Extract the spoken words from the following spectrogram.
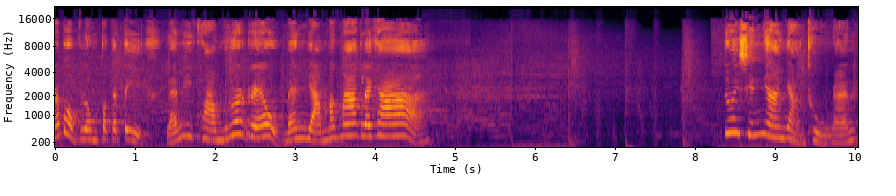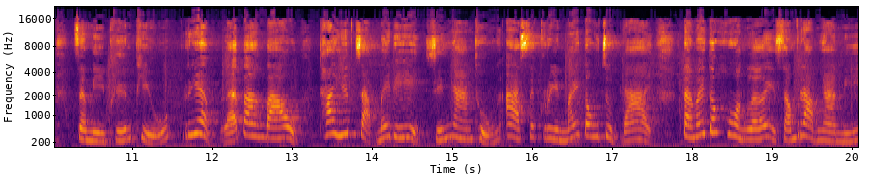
ระบบลมปกติ และมีความรวดเร็วแม่นยำมากๆเลยค่ะ ด้วยชิ้นงานอย่างถุงนั้น จะมีพื้นผิว เรียบและบางเบา ถ้ายึดจับไม่ดี ชิ้นงานถุงอาจสกรีนไม่ตรงจุดได้ แต่ไม่ต้องห่วงเลยสำหรับงานนี้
